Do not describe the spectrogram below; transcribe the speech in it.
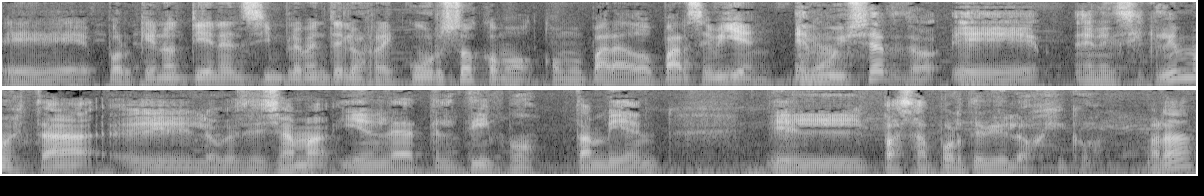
eh, porque no tienen simplemente los recursos como, como para doparse bien. Es digamos. muy cierto. Eh, en el ciclismo está eh, lo que se llama, y en el atletismo también, el pasaporte biológico, ¿verdad?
